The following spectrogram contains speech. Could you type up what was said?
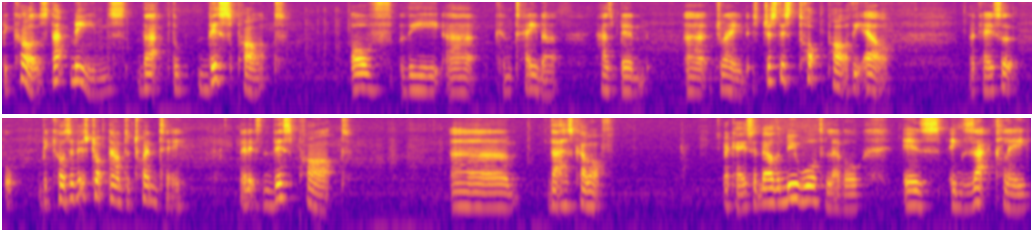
because that means that the, this part of the uh, container has been uh, drained. It's just this top part of the L. Okay, so because if it's dropped down to 20, then it's this part um, that has come off. Okay, so now the new water level is exactly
